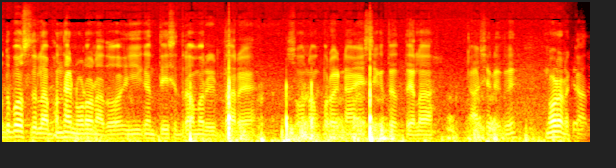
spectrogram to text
ಉದ್ಭವಿಸೋದಿಲ್ಲ ಬಂದಾಗ ನೋಡೋಣ ಅದು. ಈಗಂತೆ ಸಿದ್ದರಾಮಯ್ಯ ಇರ್ತಾರೆ. ಸೊ ನಮ್ಮ ಪರವಾಗಿ ನ್ಯಾಯ ಸಿಗುತ್ತೆ ಎಲ್ಲ ಆಸೆಲಿದ್ವಿ ನೋಡೋಣ ಕಾದು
